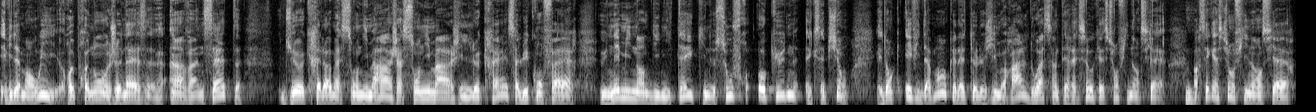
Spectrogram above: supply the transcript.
Évidemment oui. Reprenons Genèse 1, 27. Dieu crée l'homme à son image, à son image il le crée, ça lui confère une éminente dignité qui ne souffre aucune exception. Et donc évidemment que la théologie morale doit s'intéresser aux questions financières. Hmm. Alors ces questions financières,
